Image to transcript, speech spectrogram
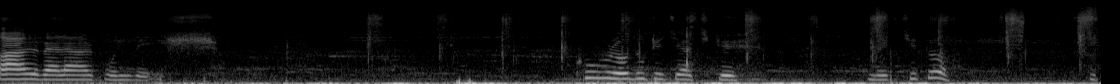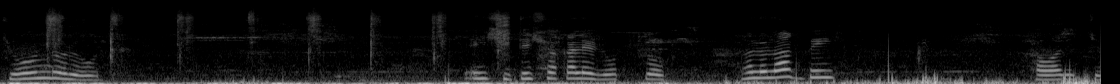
সকালবেলার পরিবেশ। খুব রোদ উঠেছে আজকে। দেখছি তো, প্রচণ্ড রোদ। এই শীতের সকালে রোদ তো ভালো লাগবেই। হাওয়া দিচ্ছে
